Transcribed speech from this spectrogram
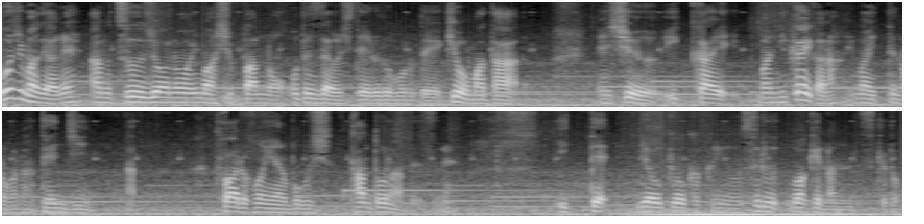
5時まではねあの通常の今出版のお手伝いをしているところで今日また週1回、まあ、2回かな今言ってるのかな天神とある本屋の僕担当なんでですね。行って状況確認をするわけなんですけど。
